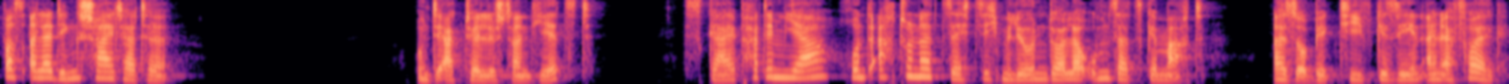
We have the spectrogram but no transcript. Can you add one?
was allerdings scheiterte. Und der aktuelle Stand jetzt? Skype hat im Jahr rund 860 Millionen Dollar Umsatz gemacht, also objektiv gesehen ein Erfolg.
